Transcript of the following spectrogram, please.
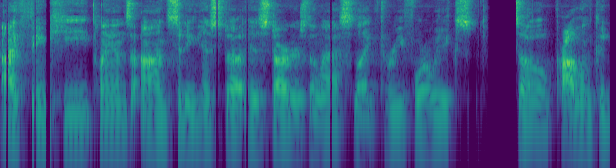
I think he plans on sitting his sta- his starters the last like three four weeks. So problem could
